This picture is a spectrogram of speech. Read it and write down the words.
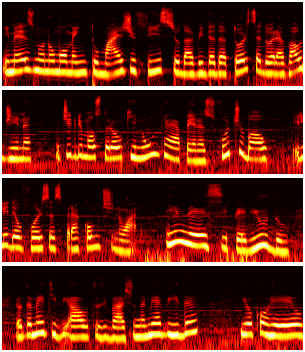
e, mesmo no momento mais difícil da vida da torcedora Valdina, o Tigre mostrou que nunca é apenas futebol e lhe deu forças para continuar. E nesse período, eu também tive altos e baixos na minha vida e ocorreu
